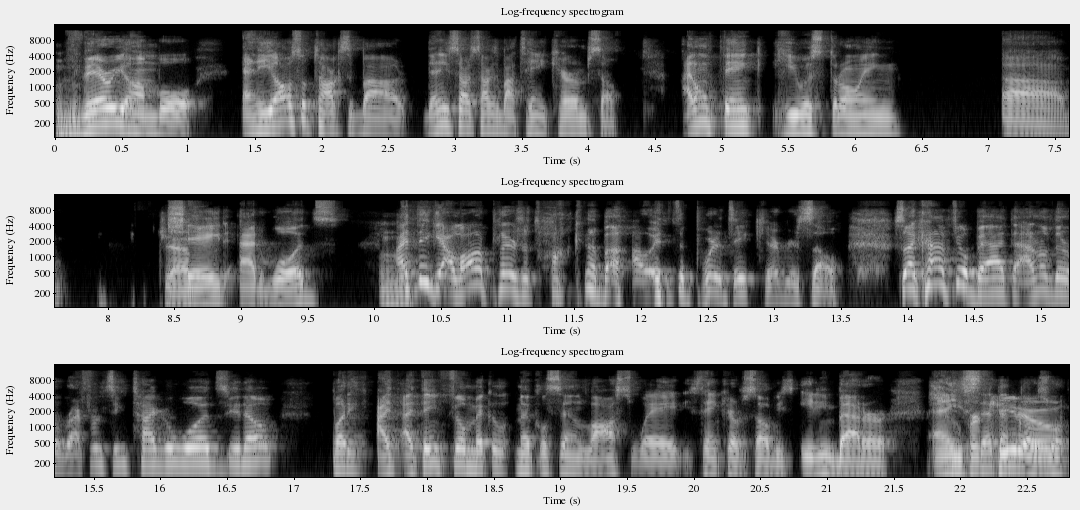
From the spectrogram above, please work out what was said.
Mhm. Very humble. And he also talks about, then he starts talking about taking care of himself. I don't think he was throwing uh, shade at Woods. Mhm. I think a lot of players are talking about how it's important to take care of yourself. So I kind of feel bad that I don't know if they're referencing Tiger Woods, you know, but he, I, I think Phil Mickle, Mickelson lost weight. He's taking care of himself. He's eating better. And he Super said that those were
